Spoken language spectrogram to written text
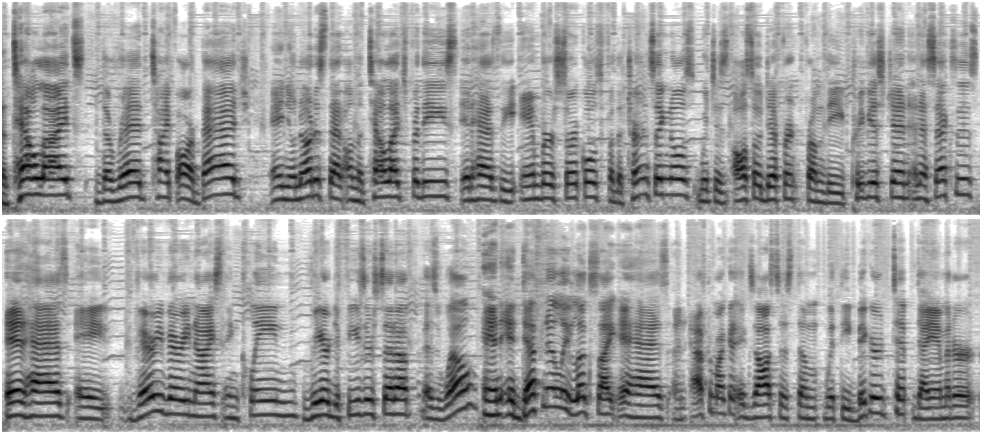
the tail lights, the red Type R badge, and you'll notice that on the tail lights for these, it has the amber circles for the turn signals, which is also different from the previous gen NSXs. It has a very, very nice and clean rear diffuser setup as well. And it definitely looks like it has an aftermarket exhaust system with the bigger tip diameter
